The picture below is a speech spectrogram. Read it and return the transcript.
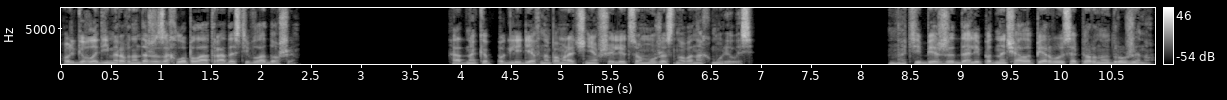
Ольга Владимировна даже захлопала от радости в ладоши. Однако, поглядев на помрачневшее лицо мужа, снова нахмурилась. «Но тебе же дали под начало первую саперную дружину.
